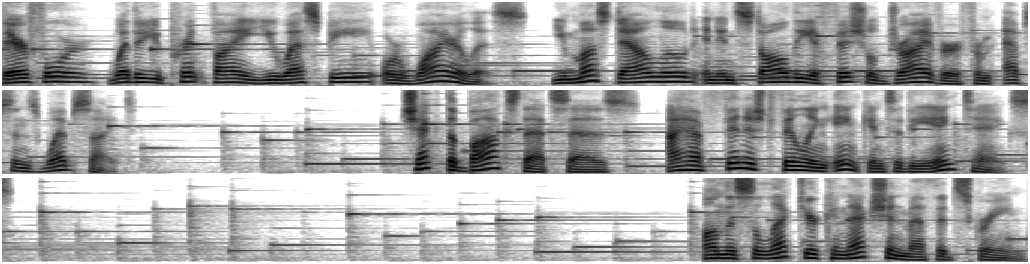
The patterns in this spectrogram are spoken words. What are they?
Therefore, whether you print via USB or wireless, you must download and install the official driver from Epson's website. Check the box that says, I have finished filling ink into the ink tanks. On the Select Your Connection method screen,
